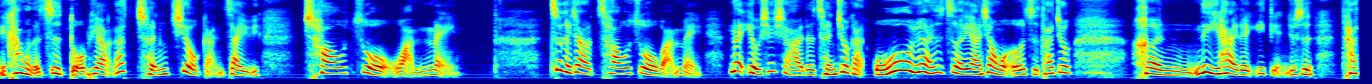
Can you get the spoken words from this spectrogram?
你看我的字多漂亮，那成就感在于。操作完美，这个叫操作完美。那有些小孩的成就感，哦，原来是这样。像我儿子，他就很厉害的一点就是，他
